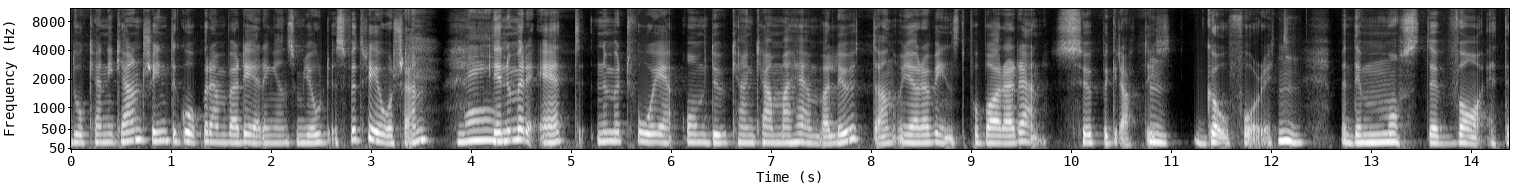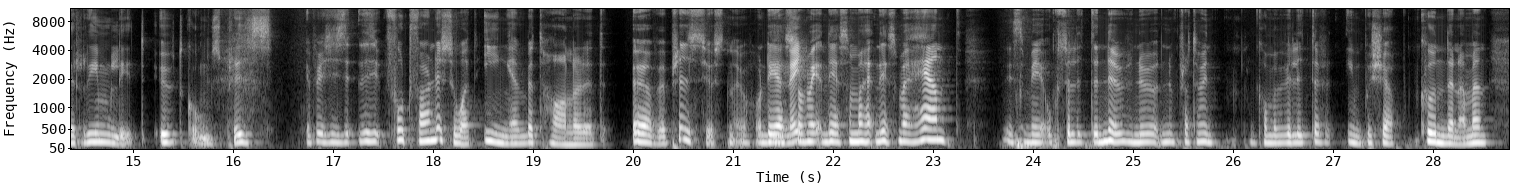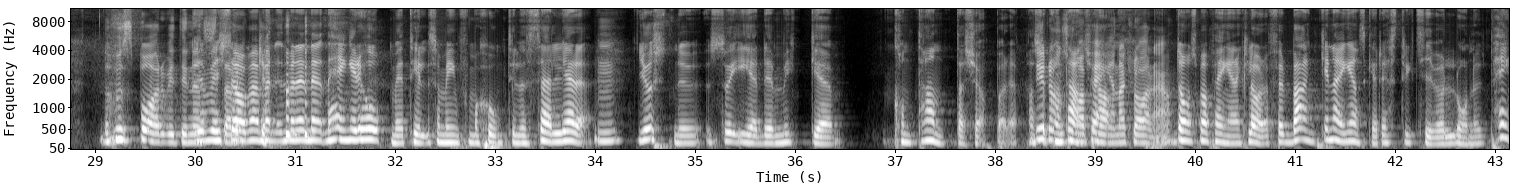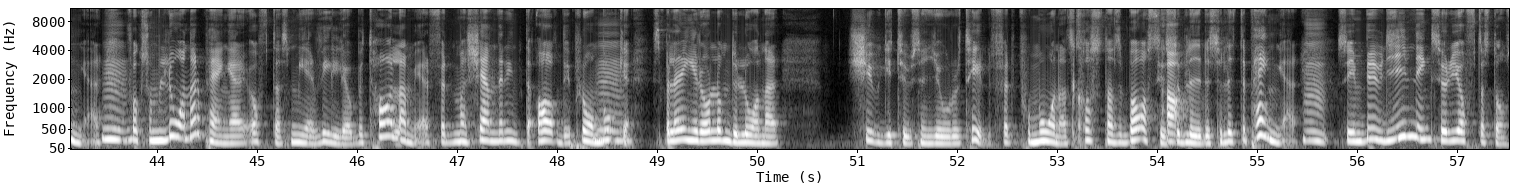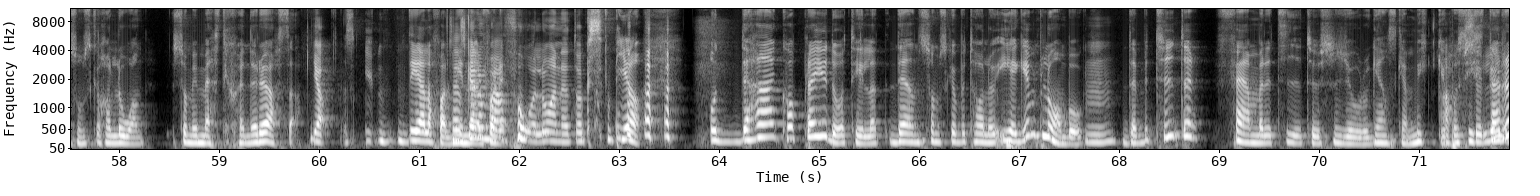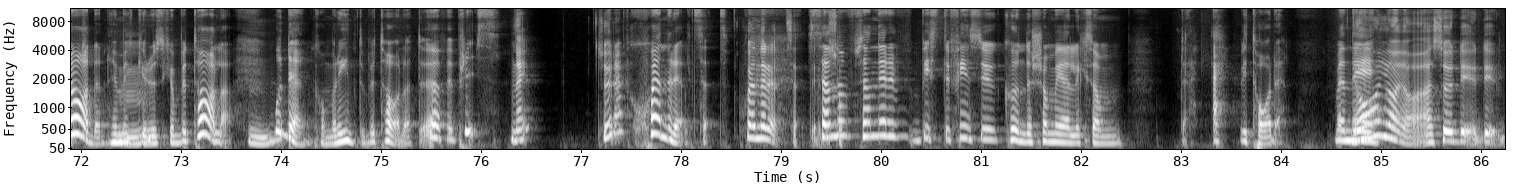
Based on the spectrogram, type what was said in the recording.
då kan ni kanske inte gå på den värderingen som gjordes för tre år sedan. nej. Det är nummer ett. Nummer två är om du kan kamma hem valutan och göra vinst på bara den. Supergrattis. Mm. Go for it. Men det måste vara ett rimligt utgångspris. Precis. Det är fortfarande så att ingen betalar ett överpris just nu. Och det, Nej. som, är, det, som, har, det som har hänt, det som är också lite nu, nu, nu pratar vi, kommer vi lite in på köpkunderna, men, De sparar vi till Ja, nästa men, så, vecka. men, men, den, hänger ihop med till, som information till en säljare. Mm. Just nu så är det mycket kontanta köpare. det Alltså är de som har kontant- ja. pengarna klara. De som har pengarna klara. För bankerna är ganska restriktiva att låna ut pengar. Mm. Folk som lånar pengar är oftast mer villiga att betala mer. För man känner inte av det i plånboken. Mm. Det spelar ingen roll om du lånar 20 000 euro till. För på månadskostnadsbasis Ja. Mm. så blir det så lite pengar. Så i en budgivning så är det ju oftast de som ska ha lån som är mest generösa. Ja. Det är i alla fall Sen min ska de bara få lånet också. Ja, och det här kopplar ju då till att den som ska betala ur egen plånbok, Mm. det betyder 5 eller 10 000 euro ganska mycket på Absolut. Mm. sista raden, hur mycket du ska betala. Och den kommer inte betala ett överpris, Nej, så är det. generellt sett. Generellt sett är det så. Sen, sen är det, visst, det finns ju kunder som är liksom, äh, vi tar det. Men det, Ja, ja, ja. Alltså det, det,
